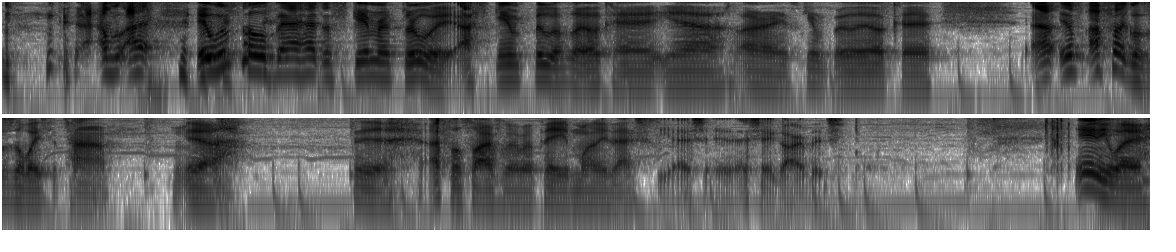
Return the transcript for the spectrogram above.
I, I, it was so bad. I had to skimmer through it. I skimmed through. it. I was like, okay, yeah, all right, skim through it. Okay. I, if, I feel like it was just a waste of time. Yeah, yeah. I feel sorry for whoever paid money to actually see that shit. That shit garbage. Anyway,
